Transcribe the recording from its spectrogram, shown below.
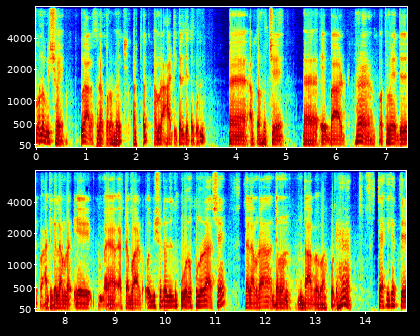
কোনো বিষয়ে আলোচনা করা হয়েছে, অর্থাৎ আমরা আর্টিকেল যেটা বলি আপনার হচ্ছে এ বার্ড হ্যাঁ প্রথমে যদি আর্টিকেলে আমরা এ একটা বার্ড ওই বিষয়টা যদি পুনঃ পুনরায় আসে, তাহলে আমরা যেমন দা ব্যবহার করি হ্যাঁ তো একই ক্ষেত্রে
